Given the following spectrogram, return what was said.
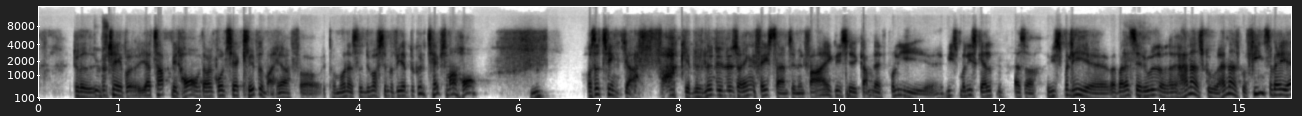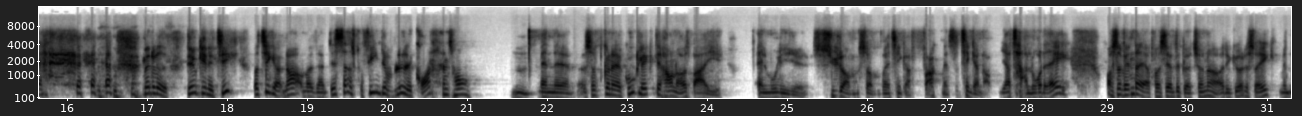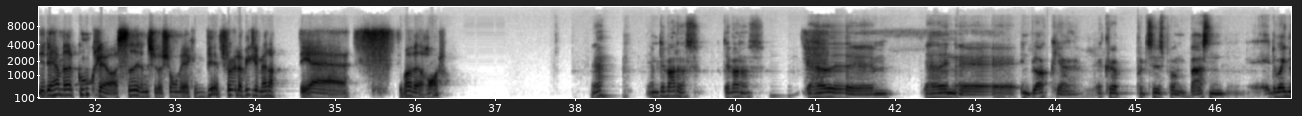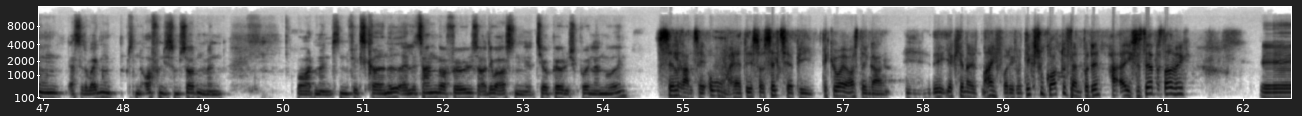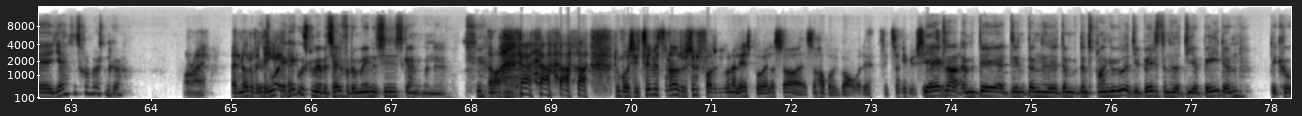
Du ved, nu taber, jeg tabte mit hår. Der var en grund til, at jeg klippede mig her for et par måneder siden. Det var simpelthen, fordi jeg begyndte at tabe så meget hår. Mm. Og så tænkte jeg, fuck, jeg blev nødt til at ringe FaceTime til min far, ikke lige sige, gamle, prøv lige, uh, vis mig lige skalpen, altså, vis mig lige, uh, hvordan ser det ud, og han havde sgu, han havde sgu fint tilbage, ja. Men du ved, det er jo genetik, og så tænker jeg, nå, det sad sgu fint, det var blevet lidt gråt, hans hår. Mm. Men øh, så begynder jeg at google, ikke? det havner også bare i alle mulige øh, sygdomme, som, hvor jeg tænker, fuck, men så tænker jeg, Nå, jeg tager lortet af, og så venter jeg på at se, om det gør tyndere, og det gør det så ikke. Men det er det her med at google og sidde i den situation, hvor jeg, kan, jeg føler virkelig med dig. Det, er, det må have været hårdt. Ja, jamen det var det også. Det var det også. Jeg havde, øh, jeg havde en, øh, en blog, jeg, jeg kørte på et tidspunkt, bare sådan, øh, det var ikke nogen, altså det var ikke nogen sådan offentlig som sådan, men hvor man sådan fik skrevet ned alle tanker og følelser, og det var også sådan terapeutisk på en eller anden måde, ikke? Selvrente, uh, ja, det er så selvterapi. Det gjorde jeg også dengang. Jeg kender, nej, for det, det er så godt, du fandt på det. Har, eksisterer det stadigvæk? Øh, ja, det tror jeg faktisk, den gør. Alright. Er det noget, du vil jeg dele? Tror, jeg kan ikke huske, om jeg betalte for domænet sidste gang, men... Øh. du må sige til, hvis det er noget, du synes, folk skal ind og læse på, ellers så, så hopper vi bare over det. For så kan vi jo sige ja, ja, klart. Jamen, det, det, den, den, den sprang ud af diabetes, den hedder diabeten.dk.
